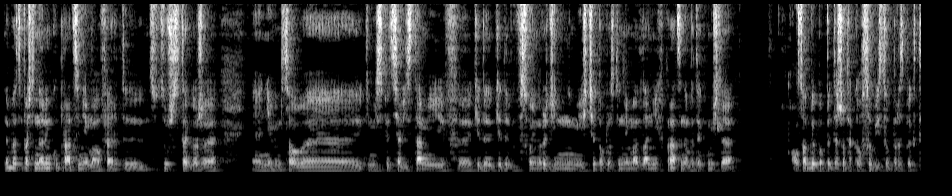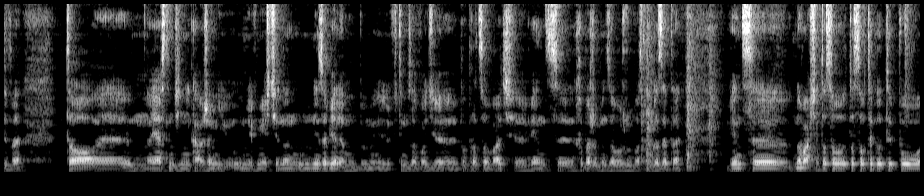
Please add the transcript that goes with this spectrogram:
nawet właśnie na rynku pracy nie ma oferty. Cóż z tego, że nie wiem, są jakimiś specjalistami, w, kiedy, kiedy w swoim rodzinnym mieście po prostu nie ma dla nich pracy. Nawet jak myślę o sobie, bo pytasz o taką osobistą perspektywę, to e, no ja jestem dziennikarzem i u mnie w mieście no, nie za wiele mógłbym w tym zawodzie e, popracować, e, więc chyba, żebym założył własną gazetę. Więc no właśnie, to są, to są tego typu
